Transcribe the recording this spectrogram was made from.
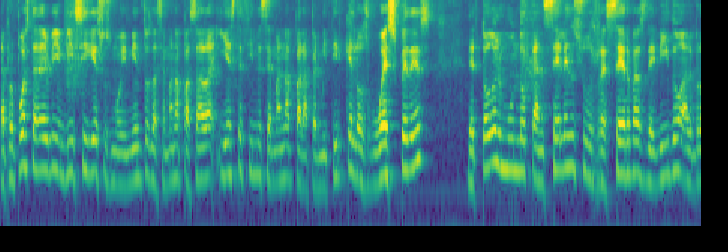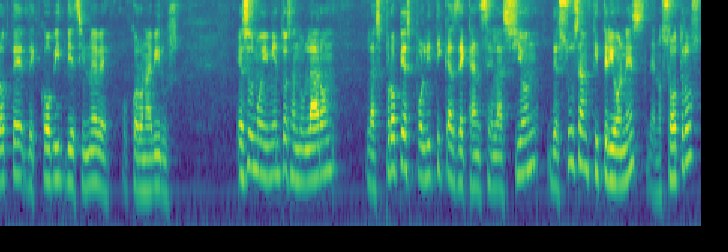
La propuesta de Airbnb sigue sus movimientos la semana pasada y este fin de semana para permitir que los huéspedes de todo el mundo cancelen sus reservas debido al brote de COVID-19 o coronavirus. Esos movimientos anularon las propias políticas de cancelación de sus anfitriones, de nosotros,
